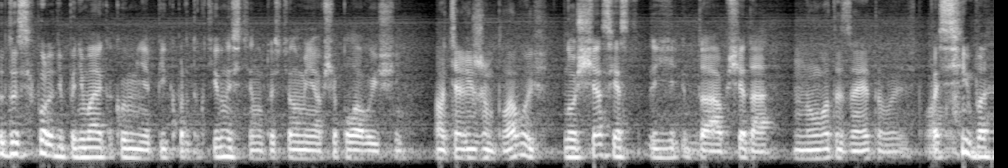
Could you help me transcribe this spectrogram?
Я до сих пор не понимаю, какой у меня пик продуктивности, ну то есть он у меня вообще плавающий. А у тебя режим плавающий? Но сейчас я... Да, вообще да. Ну вот из-за этого. Спасибо.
